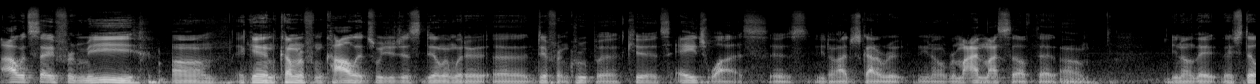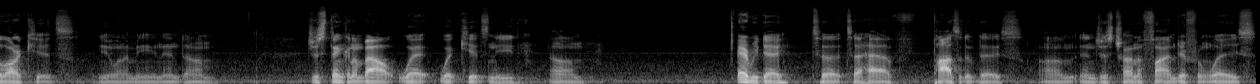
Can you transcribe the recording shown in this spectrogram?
I would say for me, um, again, coming from college where you're just dealing with a, a different group of kids, age-wise, is you know I just got to re, you know remind myself that um, you know they, they still are kids. You know what I mean? And um, just thinking about what what kids need um, every day to to have positive days, um, and just trying to find different ways,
